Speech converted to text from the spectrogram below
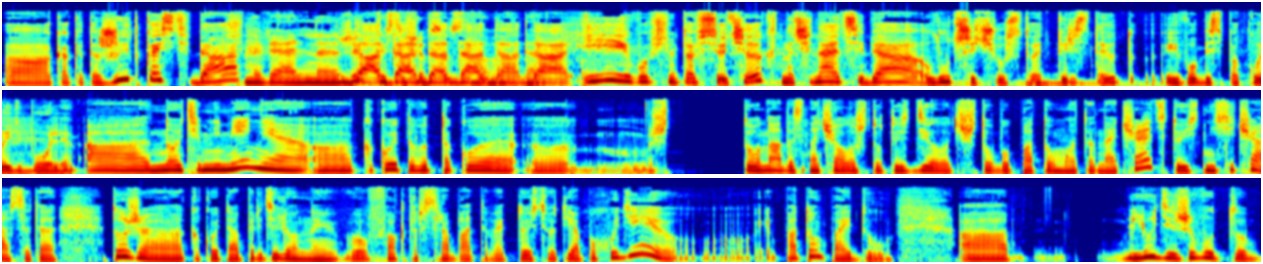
э, как это, жидкость, да, Синовиальная жидкость да, да, да, да, суставах, да, да. И, в общем-то, все. Человек начинает себя лучше чувствовать, перестают его беспокоить боли. А, но, тем не менее, а, какое-то вот такое, э, что надо сначала что-то сделать, чтобы потом это начать. То есть не сейчас, это тоже какой-то определенный фактор срабатывает. То есть вот я похудею, э, потом пойду. А люди живут в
